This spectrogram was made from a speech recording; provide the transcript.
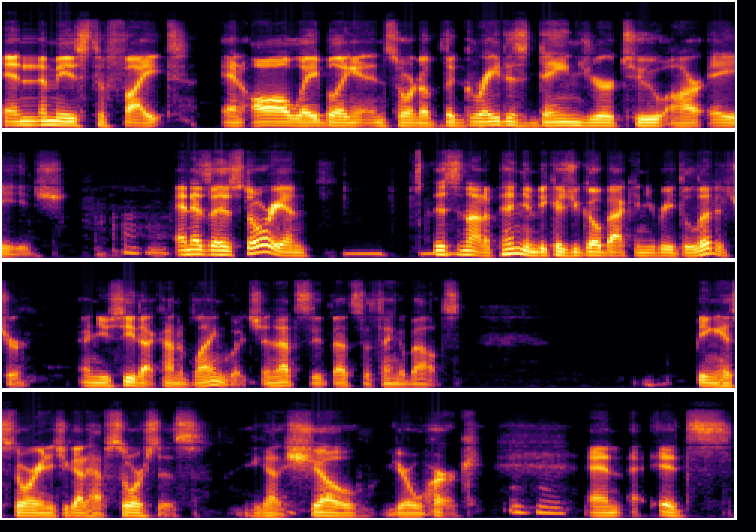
enemies to fight, and all labeling it in sort of the greatest danger to our age. Mm-hmm. And as a historian, this is not opinion because you go back and you read the literature and you see that kind of language. And that's the, that's the thing about being a historian is you got to have sources. You got to show your work, mm-hmm. and it's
